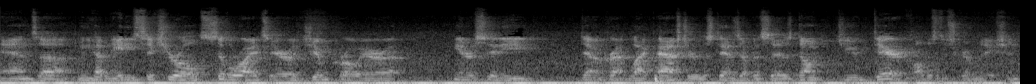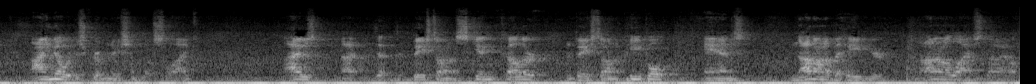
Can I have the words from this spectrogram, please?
And uh, when you have an 86 year old civil rights era, Jim Crow era, inner city Democrat black pastor that stands up and says, Don't you dare call this discrimination. I know what discrimination looks like. I was based on a skin color and based on people and not on a behavior, not on a lifestyle.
